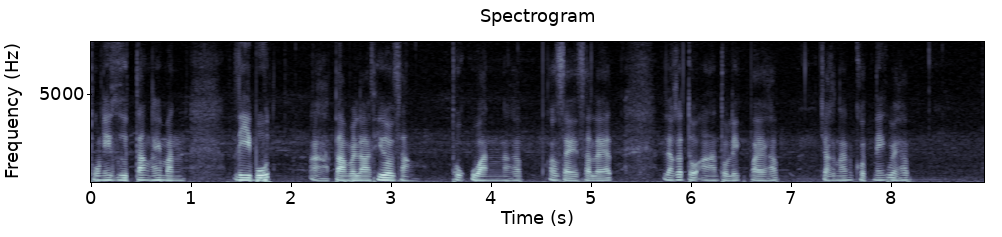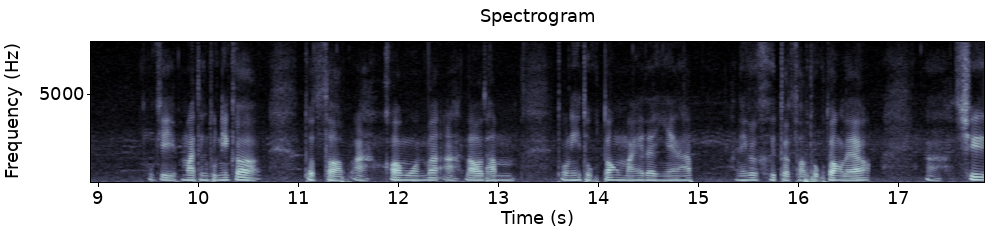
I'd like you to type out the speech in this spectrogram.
ตรงนี้คือตั้งให้มัน reboot ตามเวลาที่เราสั่งทุกวันนะครับ ก็ใส่ slash แล้วก็ตัว r ตัวเล็กไปครับ จากนั้นกด next ไปครับ โอเค มาถึงตรงนี้ก็ตรวจสอบอข้อมูลว่าเราทำตรงนี้ถูกต้องไหมอะไรเงี้ยนะครับ อันนี้ก็คือตรวจสอบถูกต้องแล้ว ชื่อ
